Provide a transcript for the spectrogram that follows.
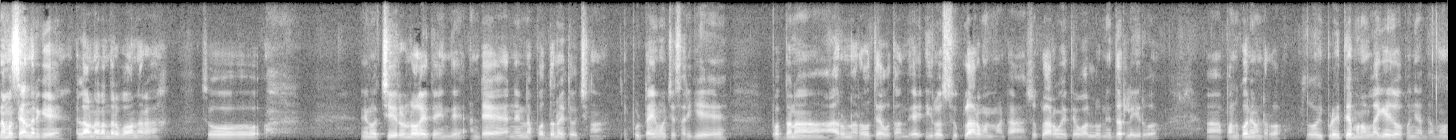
నమస్తే అందరికీ. ఎలా ఉన్నారు? అందరూ బాగున్నారా? సో నేను వచ్చి రెండు రోజులు అయితే అయింది. అంటే నిన్న పొద్దున అయితే వచ్చిన. ఇప్పుడు టైం వచ్చేసరికి పొద్దున ఆరున్నర అవుతే అవుతుంది. ఈరోజు శుక్రవారం అనమాట శుక్రవారం అయితే వాళ్ళు నిద్ర లేరు. పనుకొనే ఉంటారు. సో ఇప్పుడైతే మనం లగేజ్ ఓపెన్ చేద్దాము.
